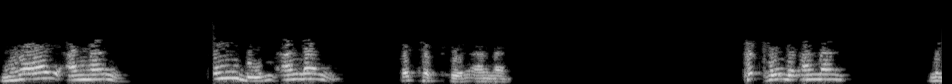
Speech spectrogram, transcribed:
nói ăn năn ý niệm ăn năn phải thực hiện ăn năn thấy được ăn năn mới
